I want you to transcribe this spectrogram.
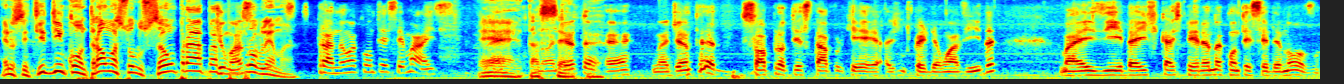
é no sentido de encontrar uma solução para o problema. Para não acontecer mais. É, né? tá não certo. Adianta, é, não adianta só protestar porque a gente perdeu uma vida, mas e daí ficar esperando acontecer de novo?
